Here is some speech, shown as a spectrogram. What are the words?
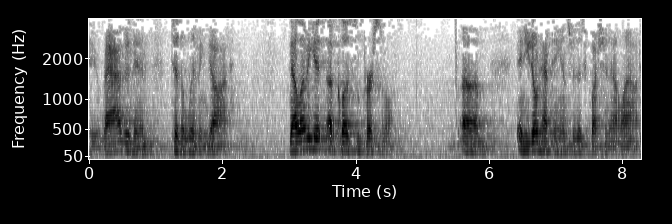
to rather than to the living God. Now, let me get up close and personal. Um, and you don't have to answer this question out loud.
